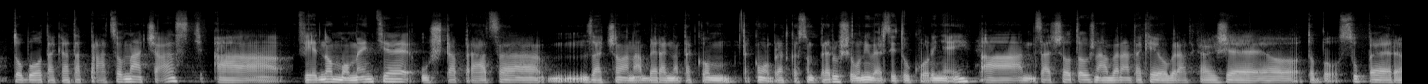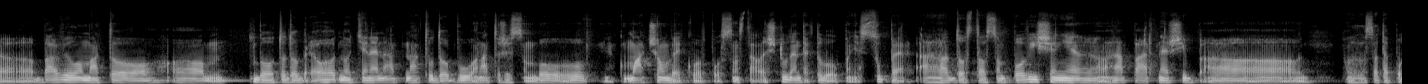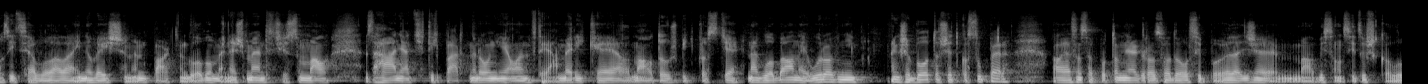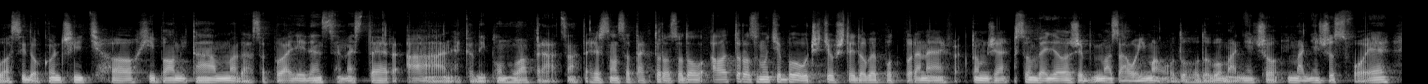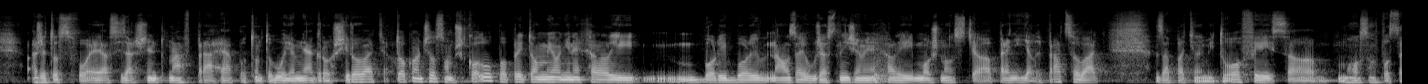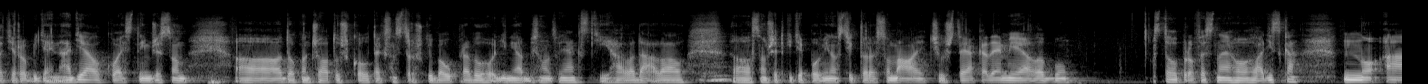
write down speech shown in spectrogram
to bola taká tá pracovná časť a v jednom momente už tá práca mm, začala naberať na takom, takom obrátku. Ja som prerušil univerzitu kvôli nej a začalo to už naberať na takej obrátkach, že to bolo super, bavilo ma to, um, bolo to dobre ohodnotené na, na tú dobu a na to, že som bol v mladšom veku a bol som stále študent, tak to bolo úplne super. A dostal som povýšenie na partnership a sa tá pozícia volala Innovation and Partner Global Management, čiže som mal zháňať tých partnerov nie len v tej Amerike, ale malo to už byť proste na globálnej úrovni. Takže bolo to všetko super, ale ja som sa potom nejak rozhodol si povedať, že mal by som si tú školu asi dokončiť. Chýbal mi tam, dá sa povedať, jeden semester a nejaká diplomová práca. Takže som sa takto rozhodol, ale to rozhodnutie bolo určite už v tej dobe podporené aj faktom, že som vedel, že by ma zaujímalo dlhodobo mať niečo, mať niečo svoje a že to svoje asi začnem tu na v Prahe a potom to budem nejak rozširovať. Dokončil som školu, popri tom mi oni nechali, boli, boli naozaj úžasní, že mi nechali možnosť pre nich ďalej pracovať pracovať, zaplatili mi tu office, a mohol som v podstate robiť aj na diálku, aj s tým, že som dokončoval tú školu, tak som si trošku iba upravil hodiny, aby som to nejak stíhal a dával. Mm. Som všetky tie povinnosti, ktoré som mal, či už z tej akadémie, alebo z toho profesného hľadiska. No a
